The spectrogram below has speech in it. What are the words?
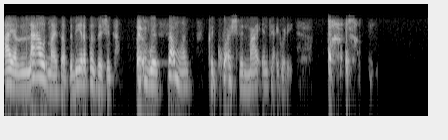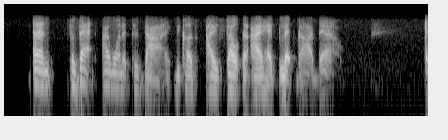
I allowed myself to be in a position where someone could question my integrity. and for that, I wanted to die because I felt that I had let God down.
